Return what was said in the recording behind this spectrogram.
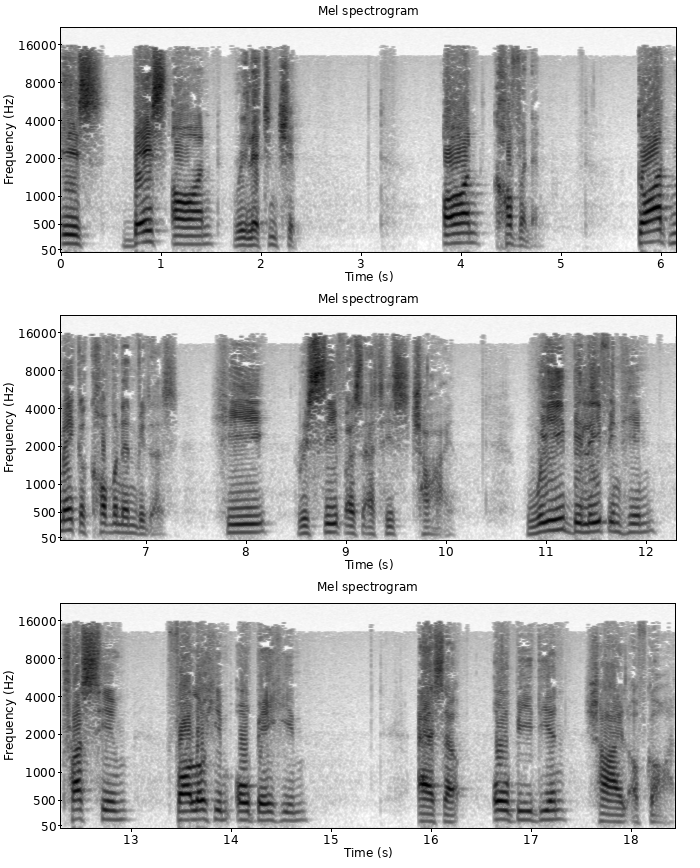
is based on relationship, on covenant. God make a covenant with us. He receive us as His child. We believe in Him, trust Him, follow Him, obey Him as an obedient child of God.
